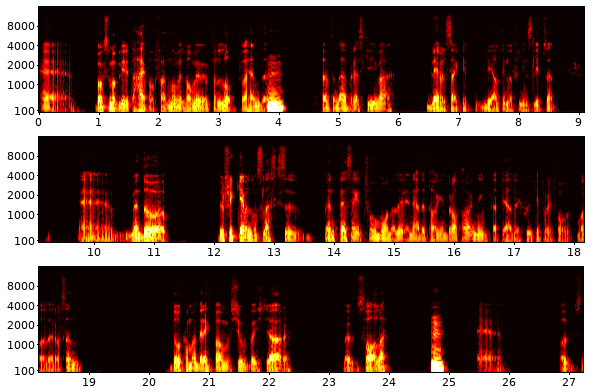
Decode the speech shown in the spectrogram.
Eh, också man blir lite hype av fan någon vill ha mig med på en låt. Vad händer? Mm. Så efter där började jag skriva. Blev väl säkert, blir alltid någon fin slip sen. Eh, men då, då skickade jag väl någon slask så väntade jag säkert två månader innan jag hade tagit en bra tagning för att jag hade skjutit på det två månader och sen då kom man direkt bara, tjo vad gör du? Svala. Mm. Eh, och så,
